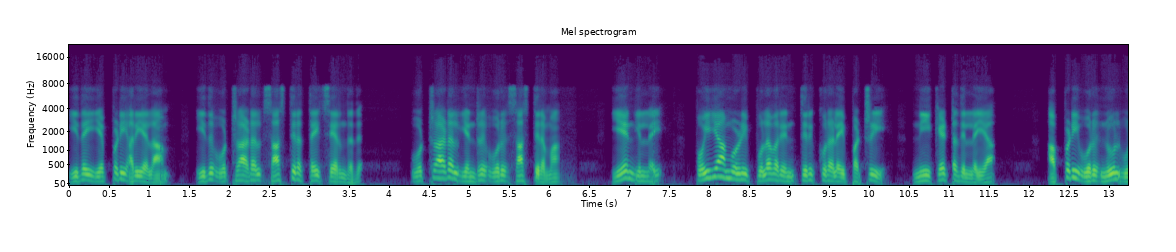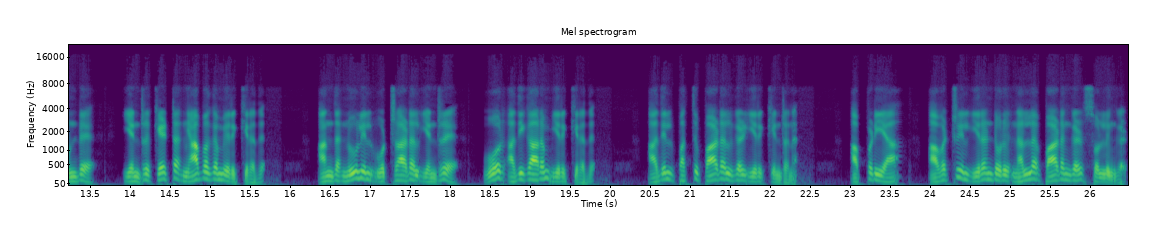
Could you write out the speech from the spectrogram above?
இதை எப்படி அறியலாம்? இது ஒற்றாடல் சாஸ்திரத்தை சேர்ந்தது. ஒற்றாடல் என்று ஒரு சாஸ்திரமா? ஏன் இல்லை? பொய்யாமொழி புலவரின் திருக்குறளை பற்றி நீ கேட்டதில்லையா? அப்படி ஒரு நூல் உண்டு என்று கேட்ட ஞாபகம் இருக்கிறது. அந்த நூலில் ஒற்றாடல் என்று ஓர் அதிகாரம் இருக்கிறது. அதில் பத்து பாடல்கள் இருக்கின்றன. அப்படியா? அவற்றில் இரண்டொரு நல்ல பாடங்கள் சொல்லுங்கள்.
